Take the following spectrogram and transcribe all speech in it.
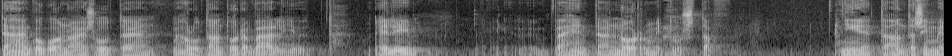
Tähän kokonaisuuteen me halutaan tuoda väljyyttä, eli vähentää normitusta niin, että antaisimme,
